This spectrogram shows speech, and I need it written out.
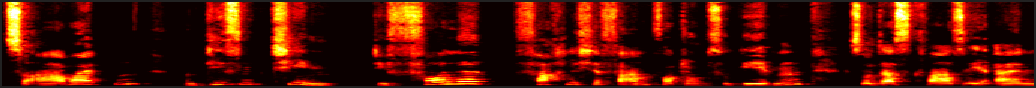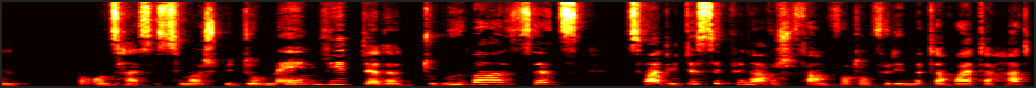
zu arbeiten und diesem Team die volle fachliche Verantwortung zu geben, so dass quasi ein, bei uns heißt es zum Beispiel Domain Lead, der da drüber sitzt, zwar die disziplinarische Verantwortung für die Mitarbeiter hat,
